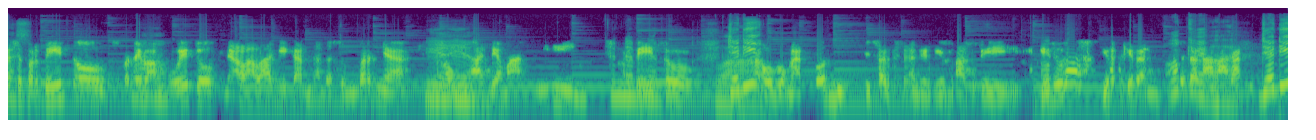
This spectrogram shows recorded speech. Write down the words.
Yes. seperti itu seperti Oh. lampu itu nyala lagi karena ada sumbernya Iya, kalau iya. enggak dia mati seperti Benar-benar. itu Wah. Jadi nah, hubungan pun bisa bisa dinikmati itulah kira-kira Oke. sederhana kan Jadi,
